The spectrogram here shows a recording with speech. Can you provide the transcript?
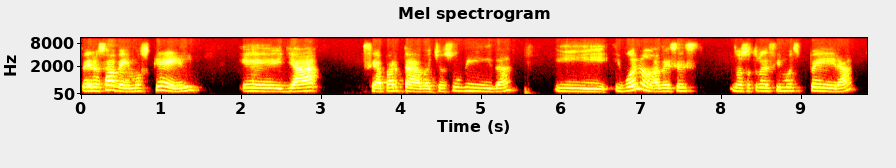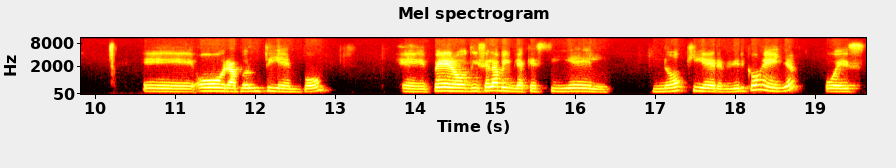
pero sabemos que él eh, ya se ha apartado, ha hecho su vida y, y bueno, a veces nosotros decimos espera, eh, ora por un tiempo, eh, pero dice la Biblia que si él no quiere vivir con ella, pues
